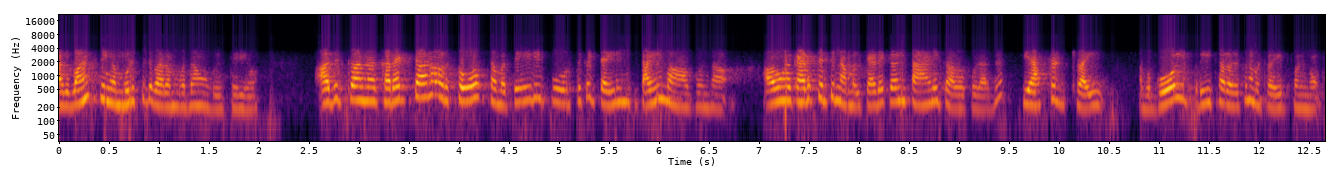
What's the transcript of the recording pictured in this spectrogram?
அது ஒன்ஸ் நீங்க முடிச்சுட்டு வரும்போது தான் உங்களுக்கு தெரியும். அதுக்கான கரெக்டான ஒரு சோர்ஸ் நம்ம தேடி போறதுக்கு டைம் டைம் ஆகும் தான். அவங்க கிடைச்சிட்டு நம்மளுக்கு கிடைக்கலன்னு பேனிக் ஆகக்கூடாது. வி ஹேவ் டு ட்ரை நம்ம கோல் ரீச் ஆகிறதுக்கு நம்ம ட்ரை பண்ணணும்.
